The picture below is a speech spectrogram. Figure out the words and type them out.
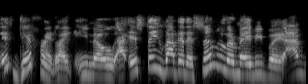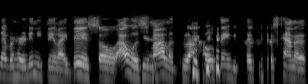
it's different. Like you know, I, it's things out there that's similar, maybe, but I've never heard anything like this. So I was yeah. smiling throughout the whole thing because it just kind of,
